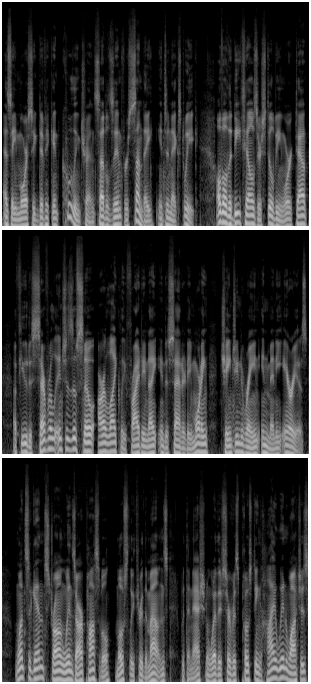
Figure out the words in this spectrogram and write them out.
as a more significant cooling trend settles in for Sunday into next week. Although the details are still being worked out, a few to several inches of snow are likely Friday night into Saturday morning, changing to rain in many areas. Once again, strong winds are possible, mostly through the mountains, with the National Weather Service posting high wind watches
